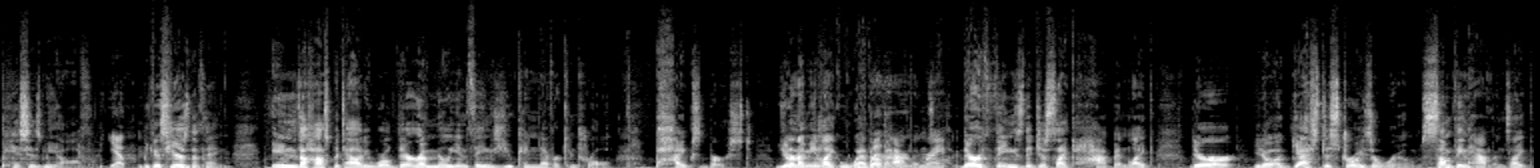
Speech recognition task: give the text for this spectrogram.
pisses me off. Yep. Because here's the thing in the hospitality world, there are a million things you can never control. Pipes burst. You know what I mean? Like weather, Weather, happens. right. There are things that just like happen. Like there are, you know, a guest destroys a room. Something happens. Like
